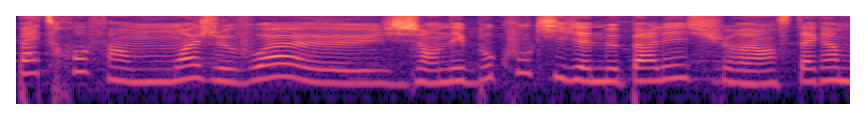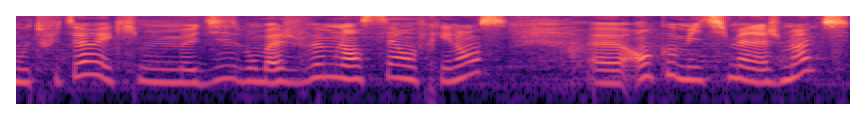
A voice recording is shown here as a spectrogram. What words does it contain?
pas trop. Enfin, moi, je vois, j'en ai beaucoup qui viennent me parler sur Instagram ou Twitter et qui me disent bon bah je veux me lancer en freelance en community management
